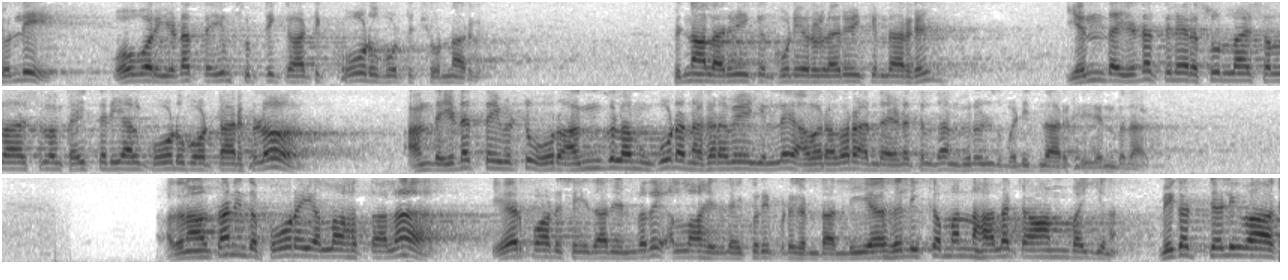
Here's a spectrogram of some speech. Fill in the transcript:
சொல்லி ஒவ்வொரு இடத்தையும் சுட்டி காட்டி கோடு போட்டு சொன்னார்கள். பின்னால் அறிவிக்கக்கூடியவர்கள் அறிவிக்கின்றார்கள் எந்த இடத்திலே ரசூல்லாய் சல்லா செல்லம் கைத்தறியால் கோடு போட்டார்களோ அந்த இடத்தை விட்டு ஒரு அங்குலம் கூட நகரவே இல்லை. அவரவர் அந்த இடத்தில் தான் விருது படித்தார்கள் என்பதாக. அதனால்தான் இந்த போரை அல்லாஹத்தால ஏற்பாடு செய்தான் என்பதை அல்லாஹ் இதில் குறிப்பிடுகின்றான். மிக தெளிவாக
